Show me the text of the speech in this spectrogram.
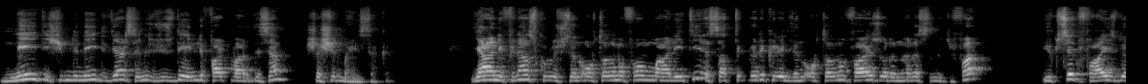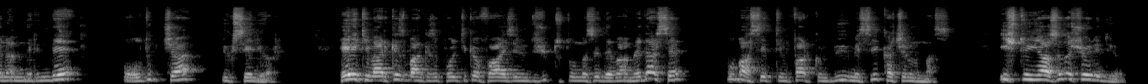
neydi şimdi neydi derseniz %50 fark var desem şaşırmayın sakın. Yani finans kuruluşlarının ortalama fon maliyeti ile sattıkları kredilerin ortalama faiz oranı arasındaki fark yüksek faiz dönemlerinde oldukça yükseliyor. Her iki Merkez Bankası politika faizinin düşük tutulması devam ederse bu bahsettiğim farkın büyümesi kaçınılmaz. İş dünyası da şöyle diyor.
